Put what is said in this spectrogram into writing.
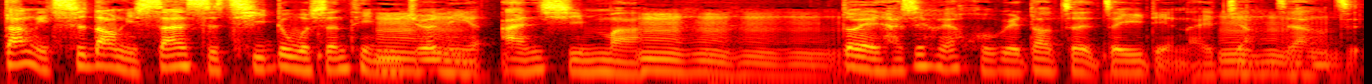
当你吃到你三十七度的身体，你觉得你安心吗？嗯嗯嗯嗯，对，还是会回归到这这一点来讲，这样子。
